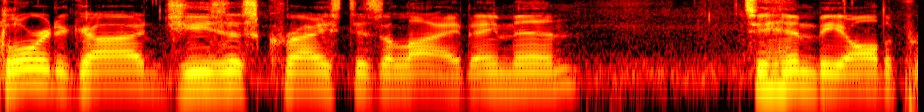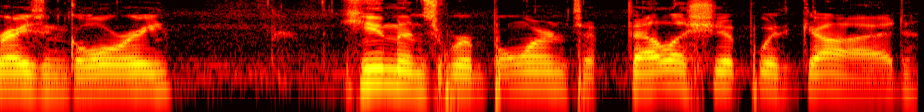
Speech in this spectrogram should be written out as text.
Glory to God, Jesus Christ is alive. Amen. To him be all the praise and glory. Humans were born to fellowship with God.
